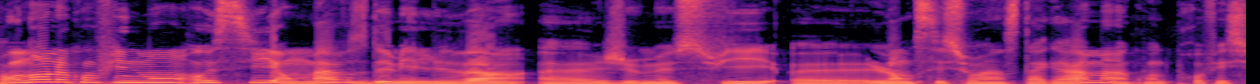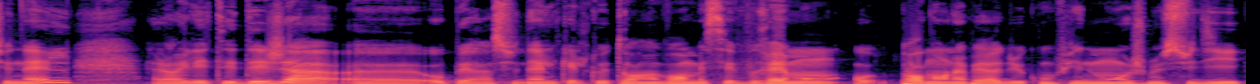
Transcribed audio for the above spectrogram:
Pendant le confinement aussi, en mars 2020, euh, je me suis euh, lancée sur Instagram, un compte professionnel. Alors il était déjà euh, opérationnel quelques temps avant, mais c'est vraiment pendant la période du confinement où je me suis dit,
